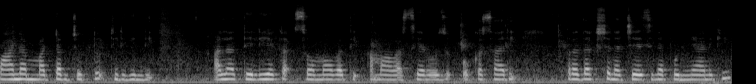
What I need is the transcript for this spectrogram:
పానం మట్టం చుట్టూ తిరిగింది. అలా తెలియక సోమావతి అమావాస్య రోజు ఒకసారి ప్రదక్షిణ చేసిన పుణ్యానికి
